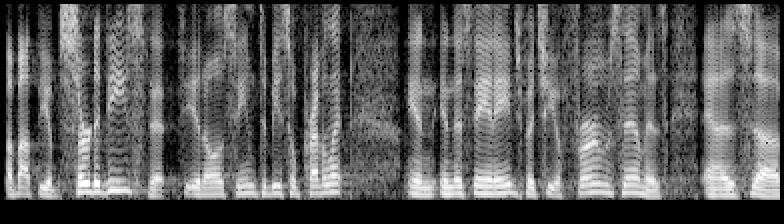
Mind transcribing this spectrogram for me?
about the absurdities that, you know, seem to be so prevalent in, in this day and age, but she affirms them as, as uh,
